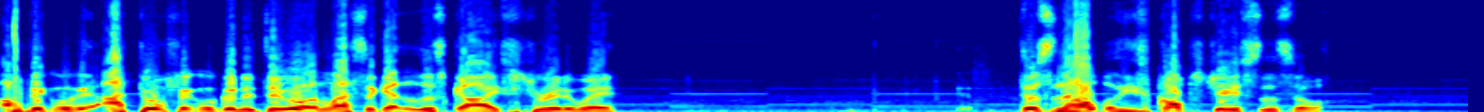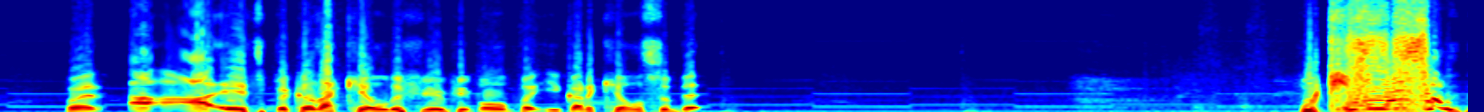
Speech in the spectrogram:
I think we. I don't think we're gonna do it unless I get to this guy straight away. Doesn't help with these cops chasing us though. But I, I, it's because I killed a few people. But you gotta kill some bit. We killed on!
